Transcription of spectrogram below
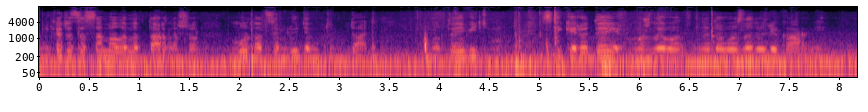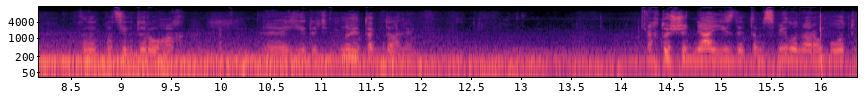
мені кажеться, саме елементарне, що можна цим людям тут дати. Ну, то уявіть, скільки людей, можливо, не довезли до лікарні, коли по цих дорогах е, їдуть, ну і так далі. А хто щодня їздить там сміло на роботу.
